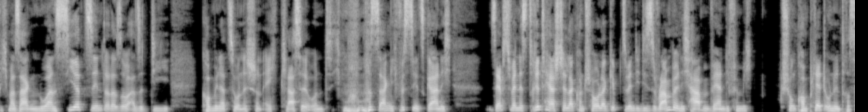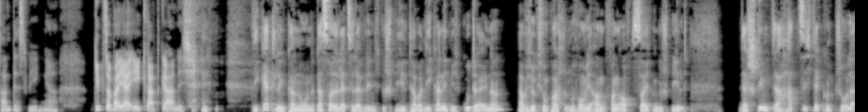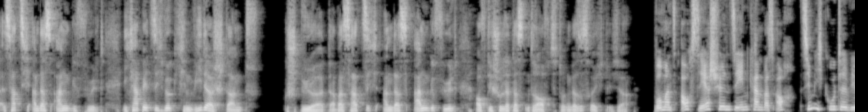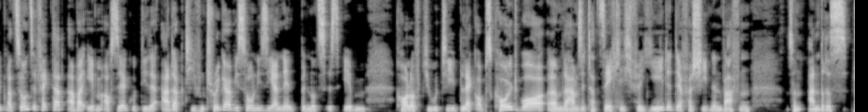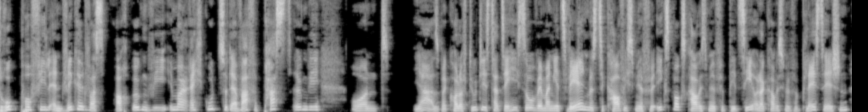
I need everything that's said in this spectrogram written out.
ich mal sagen, nuanciert sind oder so. Also die Kombination ist schon echt klasse und ich muss sagen, ich wüsste jetzt gar nicht, selbst wenn es Dritthersteller-Controller gibt, wenn die diese Rumble nicht haben, wären die für mich schon komplett uninteressant deswegen, ja. Gibt's aber ja eh grad gar nicht. Die Gatling-Kanone, das war der letzte Level, den ich gespielt habe. Die kann ich mich gut erinnern. Da habe ich wirklich vor ein paar Stunden, bevor wir angefangen aufzuzeichnen, gespielt. Das stimmt, da hat sich der Controller, es hat sich anders angefühlt. Ich habe jetzt nicht wirklich einen Widerstand gespürt, aber es hat sich anders angefühlt, auf die Schultertasten draufzudrücken. Das ist richtig, ja. Wo man es auch sehr schön sehen kann, was auch ziemlich gute Vibrationseffekte hat, aber eben auch sehr gut diese adaptiven Trigger, wie Sony sie ja nennt, benutzt, ist eben Call of Duty Black Ops Cold War. Ähm, da haben sie tatsächlich für jede der verschiedenen Waffen so ein anderes Druckprofil entwickelt, was auch irgendwie immer recht gut zu der Waffe passt irgendwie. Und ja, also bei Call of Duty ist tatsächlich so, wenn man jetzt wählen müsste, kaufe ich es mir für Xbox, kaufe ich es mir für PC oder kaufe ich es mir für PlayStation,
